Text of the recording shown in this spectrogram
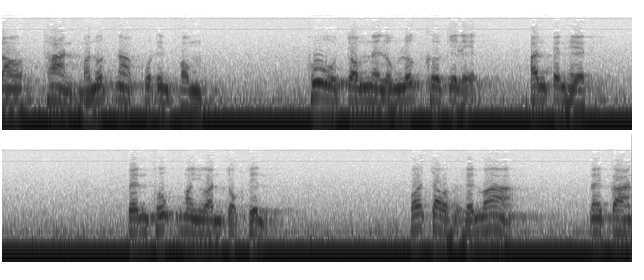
เราท่านมนุษย์นาคุดอินพรมผู้จมในหลุมลึกคือกิเลส อันเป็นเหตุ เป็นทุกข์ไม่วันจบสิ้น เพราะเจ้าเห็นว่าในการ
